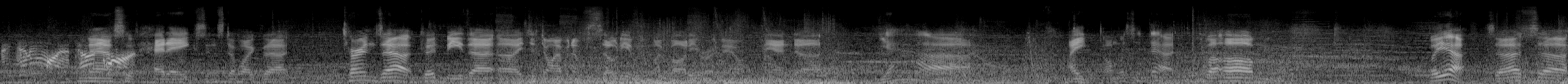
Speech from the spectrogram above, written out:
Beginning my attack massive headaches and stuff like that. Turns out, could be that uh, I just don't have enough sodium in my body right now. And, uh, yeah. I almost hit that. But, um, but yeah, so that's, uh,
